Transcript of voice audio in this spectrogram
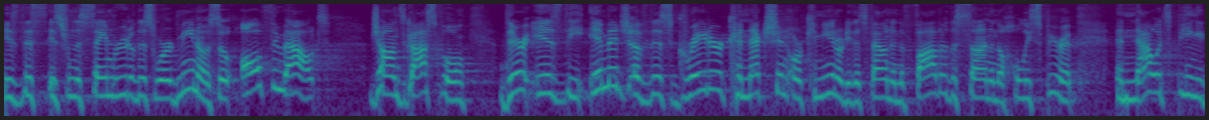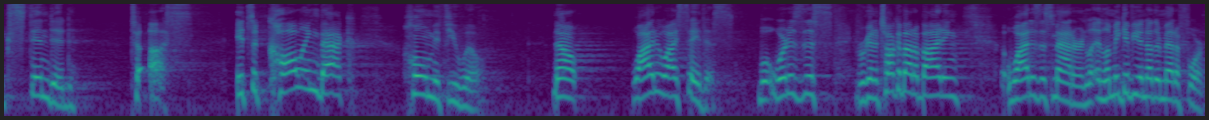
is, this, is from the same root of this word, meno. So all throughout John's gospel, there is the image of this greater connection or community that's found in the Father, the Son, and the Holy Spirit, and now it's being extended to us. It's a calling back home, if you will. Now, why do I say this? Well, what is this? If we're going to talk about abiding, why does this matter? And let me give you another metaphor.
